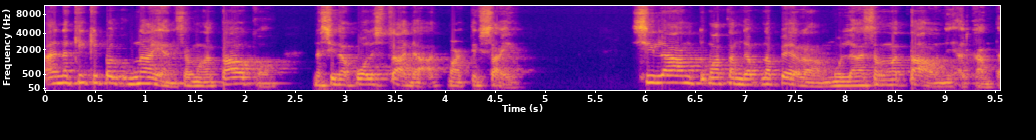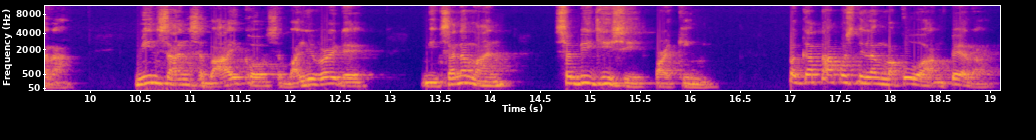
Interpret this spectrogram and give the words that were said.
ay nakikipag-ugnayan sa mga tao ko na sina Paul Estrada at Mark Tiksay. Sila ang tumatanggap na pera mula sa mga tao ni Alcantara. Minsan sa bahay ko sa Valle Verde, minsan naman sa BGC parking. Pagkatapos nilang makuha ang pera,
